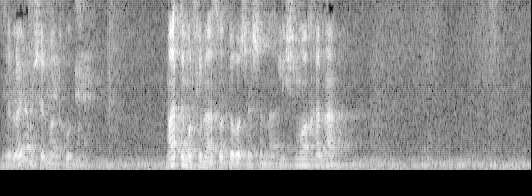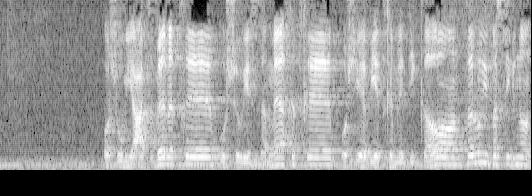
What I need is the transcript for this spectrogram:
זה לא יום של מלכות. מה אתם הולכים לעשות בראש השנה? לשמוע חזן. או שהוא יעצבן אתכם, או שהוא ישמח אתכם, או שיביא אתכם לדיכאון, תלוי בסגנון.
